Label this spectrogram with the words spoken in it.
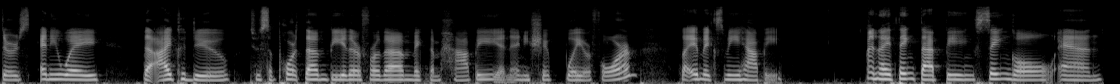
there's any way that I could do to support them, be there for them, make them happy in any shape, way, or form, like it makes me happy. And I think that being single and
